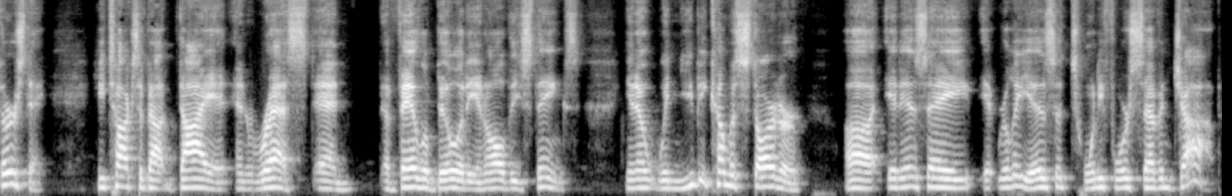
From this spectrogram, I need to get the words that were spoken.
Thursday. He talks about diet and rest and availability and all these things. You know, when you become a starter, uh, it is a it really is a 24-7 job,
